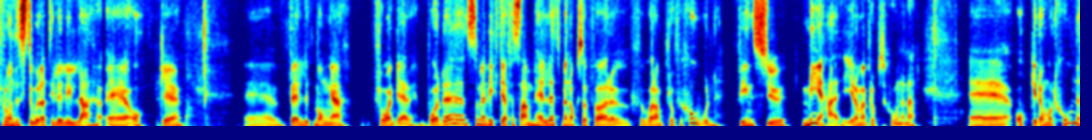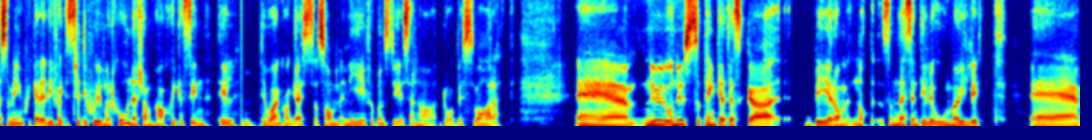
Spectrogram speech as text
från det stora till det lilla eh, och eh, väldigt många frågor, både som är viktiga för samhället men också för, för vår profession, finns ju med här i de här propositionerna. Eh, och i de motioner som är inskickade. Det är faktiskt 37 motioner som har skickats in till, till vår kongress och som ni i förbundsstyrelsen har då besvarat. Eh, nu, och nu så tänkte jag att jag ska be er om något som nästan till är omöjligt Eh,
